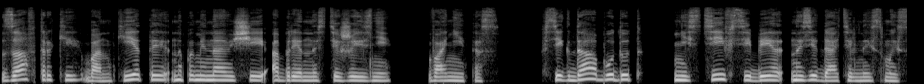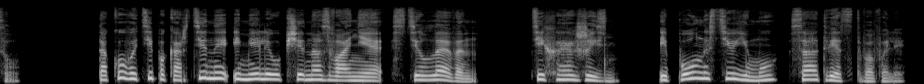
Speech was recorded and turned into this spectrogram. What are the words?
завтраки, банкеты, напоминающие о бренности жизни, ванитас, всегда будут нести в себе назидательный смысл. Такого типа картины имели общее название «Still Leven» — «Тихая жизнь», и полностью ему соответствовали.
